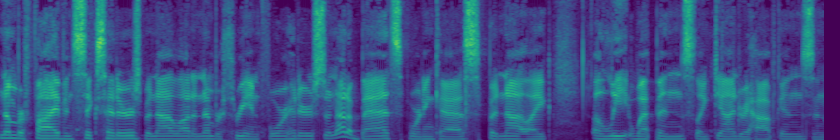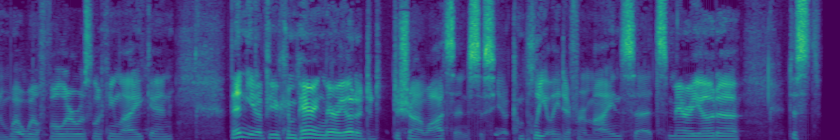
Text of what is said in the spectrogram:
number five and six hitters, but not a lot of number three and four hitters. So not a bad supporting cast, but not like elite weapons like DeAndre Hopkins and what Will Fuller was looking like. And then, you know, if you're comparing Mariota to Deshaun Watson, it's just, you know, completely different mindsets. Mariota just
